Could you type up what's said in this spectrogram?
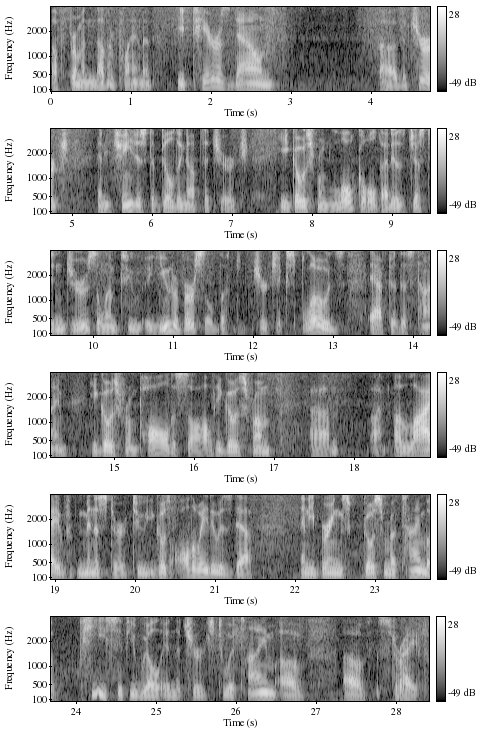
of from another planet. He tears down uh, the church and he changes to building up the church. He goes from local, that is just in Jerusalem, to universal. The church explodes after this time. He goes from Paul to Saul. He goes from um, a, a live minister to, he goes all the way to his death, and he brings, goes from a time of peace, if you will, in the church to a time of, of strife.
